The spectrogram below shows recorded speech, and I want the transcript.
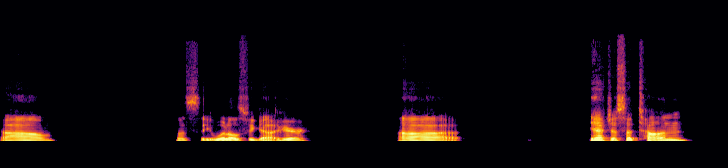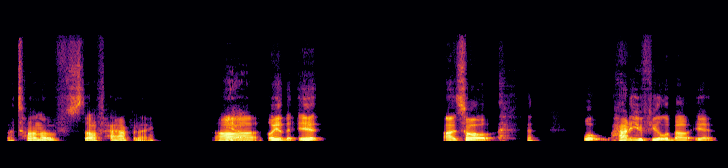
Um, let's see what else we got here. Uh, yeah, just a ton, a ton of stuff happening. Yeah. Uh, oh yeah, the it. Uh, so, what? How do you feel about it?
